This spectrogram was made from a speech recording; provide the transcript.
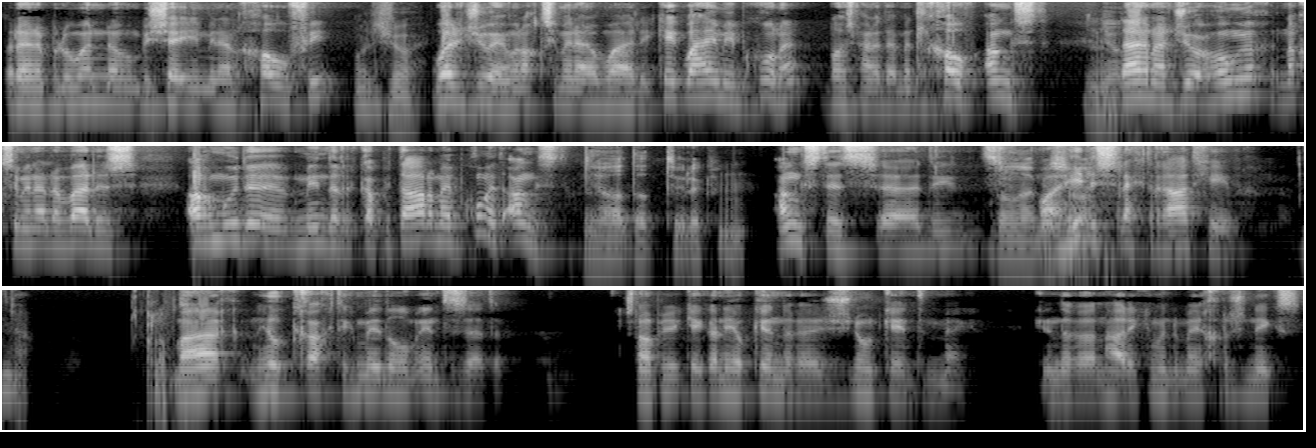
waarin بلونهم بشيء من الخوف Bonjour. والجوع ونقص من الأموال. Kijk waar hij mee begon, hè? Allah subhanahu wa ta'ala, met الخوف, angst. Ja. Daarna Joe honger, Naxim en wel dus armoede, minder kapitaal. Maar hij begon met angst. Ja, dat natuurlijk. Angst is, eh, die, een hele slechte raadgever. Ja, klopt. Maar een heel krachtig middel om in te zetten. Snap je? Kijk alleen op kinderen, je noemt kinderen mee. Kinderen, nou, ik me er niks.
